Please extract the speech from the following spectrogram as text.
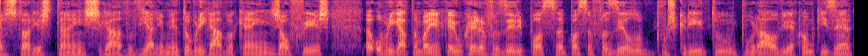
As histórias têm chegado diariamente. Obrigado a quem já o fez. Obrigado também a quem o queira fazer e possa, possa fazê-lo por escrito, por áudio, é como quiser.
